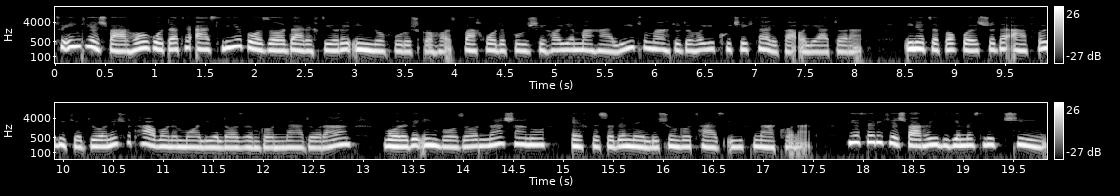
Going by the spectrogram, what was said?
تو این کشورها قدرت اصلی بازار در اختیار این نوع فروشگاه هاست و خورده فروشی های محلی تو محدوده های کوچکتری فعالیت دارند. این اتفاق باعث شده افرادی که دانش و توان مالی لازم رو ندارن وارد این بازار نشن و اقتصاد ملیشون رو تضعیف نکنن. یه سری کشورهای دیگه مثل چین،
